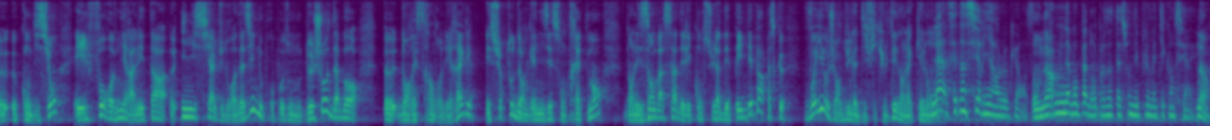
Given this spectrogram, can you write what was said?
euh, condition. Et il faut revenir à l'état initial du droit d'asile. Nous proposons nous deux choses. D'abord, d'en restreindre les règles et surtout d'organiser son traitement dans les ambassades et les consulats des pays de départ. Parce que vous voyez aujourd'hui la difficulté dans laquelle on Là, c'est un Syrien en l'occurrence. A- Nous n'avons pas de représentation diplomatique en Syrie. Non,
